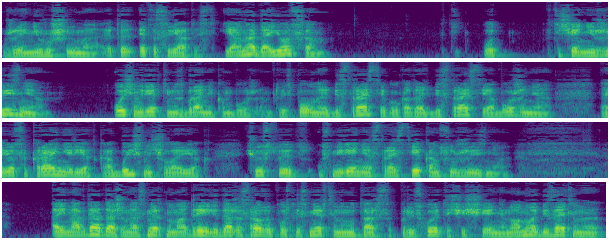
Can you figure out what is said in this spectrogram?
уже нерушимое. Это, это святость. И она дается вот в течение жизни очень редким избранникам Божиим. То есть полное бесстрастие, благодать бесстрастия, обожение дается крайне редко. Обычно человек чувствует усмирение страстей к концу жизни – а иногда даже на смертном одре или даже сразу после смерти на мутарствах происходит очищение, но оно обязательно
